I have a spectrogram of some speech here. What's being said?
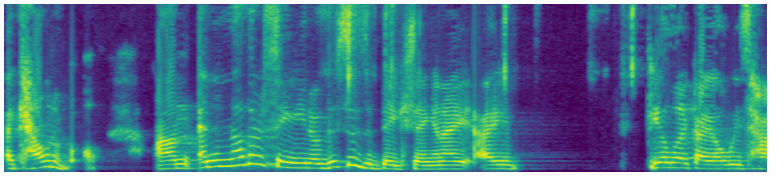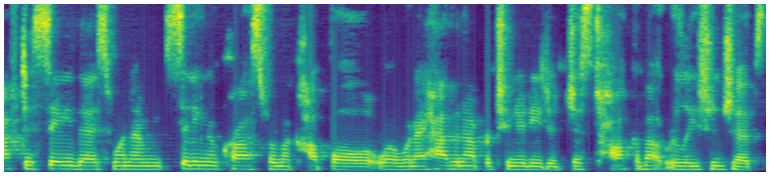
accountable. Um, and another thing you know this is a big thing and I, I feel like I always have to say this when I'm sitting across from a couple or when I have an opportunity to just talk about relationships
